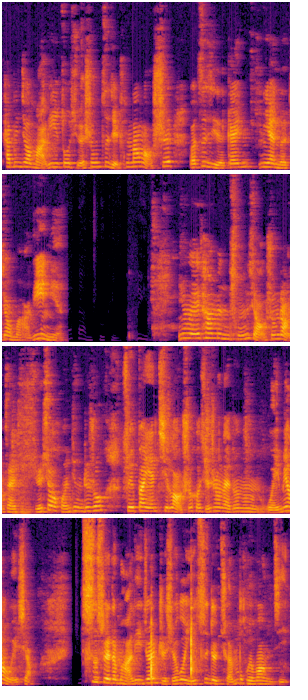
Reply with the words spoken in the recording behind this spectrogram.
他便叫玛丽做学生，自己充当老师，把自己该念的叫玛丽念。因为他们从小生长在学校环境之中，所以扮演起老师和学生来都能惟妙惟肖。四岁的玛丽居然只学过一次就全不会忘记。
